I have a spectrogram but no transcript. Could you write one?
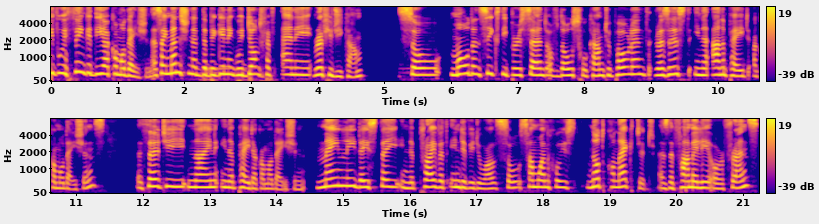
If we think the accommodation, as I mentioned at the beginning, we don't have any refugee camp. So more than 60% of those who come to Poland resist in unpaid accommodations, 39 in a paid accommodation. Mainly they stay in the private individuals, so someone who is not connected as the family or friends,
